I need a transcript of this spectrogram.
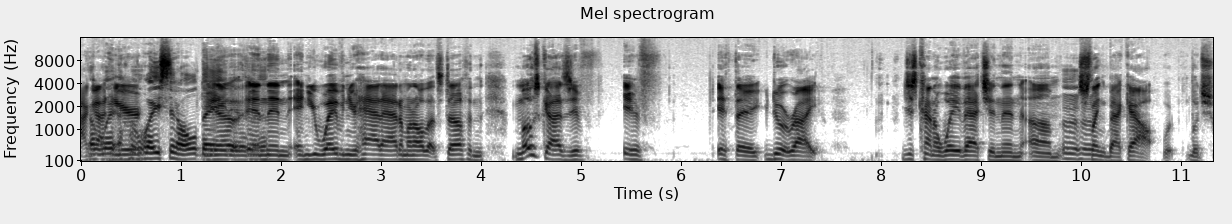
I got here, wasted a whole day you know, and that. then and you're waving your hat at them and all that stuff. And most guys, if if if they do it right, just kind of wave at you and then um, Mm-hmm. slink back out, which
